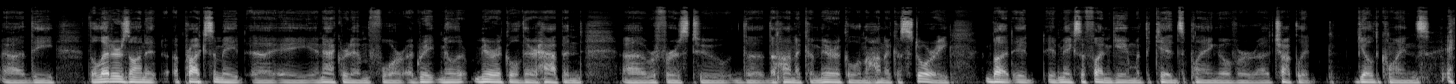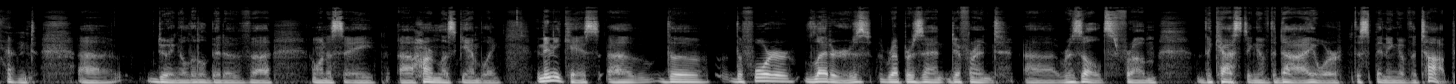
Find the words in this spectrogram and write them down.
Uh, the the letters on it approximate uh, a an acronym for a great mil- miracle there happened uh, refers to the the Hanukkah miracle and the Hanukkah story, but it it makes a fun game with the kids playing over uh, chocolate gelt coins and uh, doing a little bit of, uh, I want to say, uh, harmless gambling. In any case, uh, the the four letters represent different uh, results from the casting of the die or the spinning of the top.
